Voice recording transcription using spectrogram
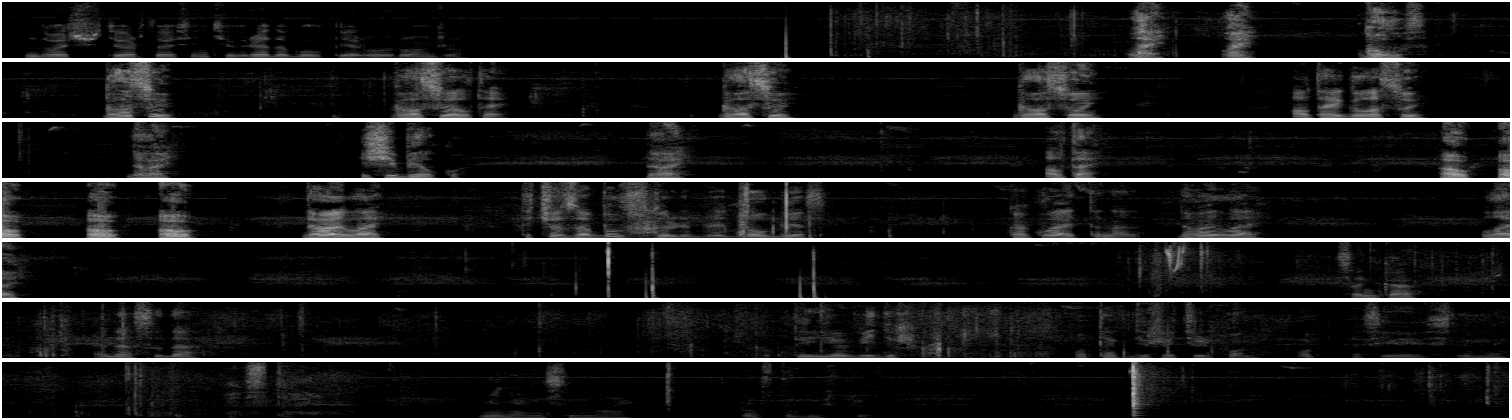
24 сентября добыл первую ронжу. Лай, лай, голос. Голосуй. Голосуй, Алтай. Голосуй. Голосуй. Алтай, голосуй. Давай. Ищи белку. Давай. Алтай. Ау, ау, ау, ау. Давай, лай. Ты что, забыл, что ли, блядь, долбес? Как лаять-то надо? Давай, лай. Лай. Санька, иди сюда. Ты ее видишь? Вот так держи телефон. Вот сейчас я ее сниму. Оставь. Меня не снимай. Просто выстрел.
